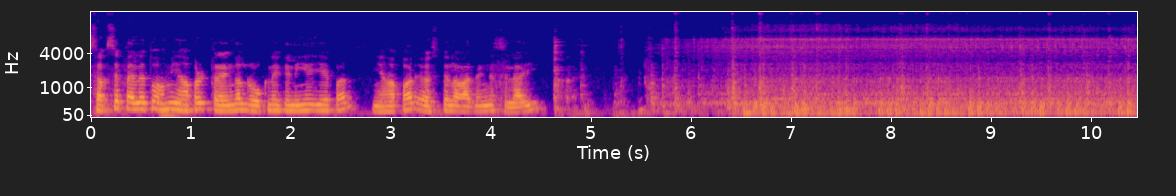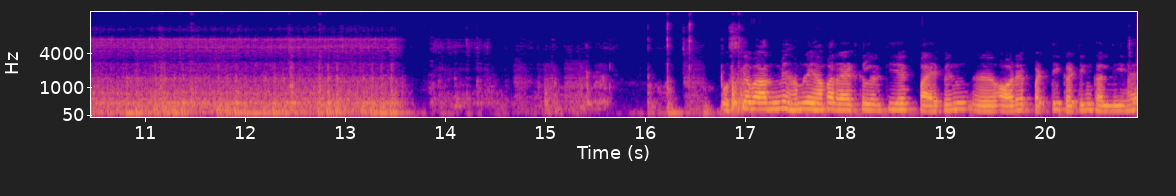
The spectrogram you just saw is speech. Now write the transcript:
सबसे पहले तो हम यहाँ पर ट्रायंगल रोकने के लिए ये पर, यहाँ पर, इस पर लगा देंगे सिलाई। उसके बाद में हमने यहाँ पर रेड कलर की एक पाइपिंग और एक पट्टी कटिंग कर ली है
